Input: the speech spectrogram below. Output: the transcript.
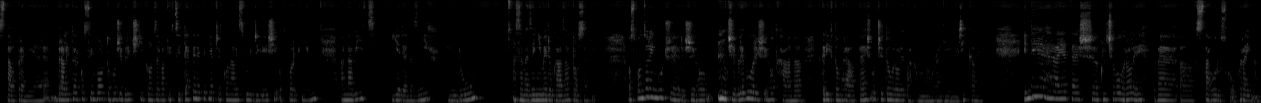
stal premiérem, brali to jako symbol toho, že britští konzervativci definitivně překonali svůj dřívější odpor k ním a navíc jeden z nich, Indů, se mezi nimi dokázal prosadit. O sponsoringu či, Rishiho, či vlivu Rishiho Tchána, který v tom hrál též určitou roli, pak mnoho raději neříkali. Indie hraje též klíčovou roli ve vztahu Rusko-Ukrajina.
